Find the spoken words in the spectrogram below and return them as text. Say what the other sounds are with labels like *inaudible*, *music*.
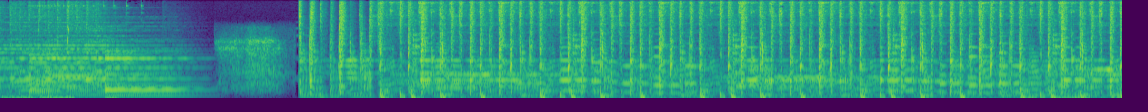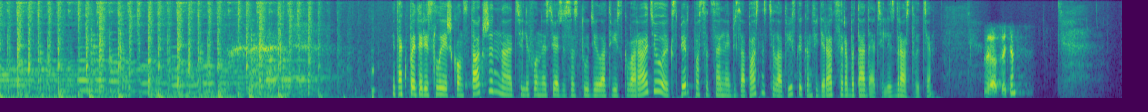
Итак, Петерис Лейшконс также на телефонной связи со студией Латвийского радио, эксперт по социальной безопасности Латвийской конфедерации работодателей. Здравствуйте. Здравствуйте.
